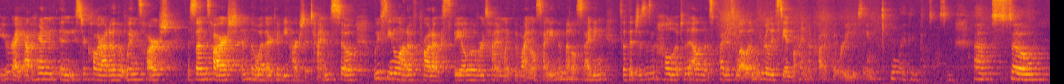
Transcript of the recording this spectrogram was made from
you're right, out here in, in, eastern Colorado the wind's harsh, the sun's harsh, and the weather can be harsh at times. So we've seen a lot of products fail over time like the vinyl siding, the metal siding, so that just doesn't hold up to the elements quite as well and we really stand behind the product that we're using. Well, I think that's awesome. Um, so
